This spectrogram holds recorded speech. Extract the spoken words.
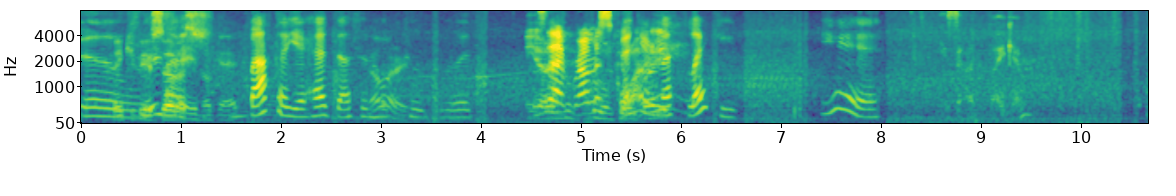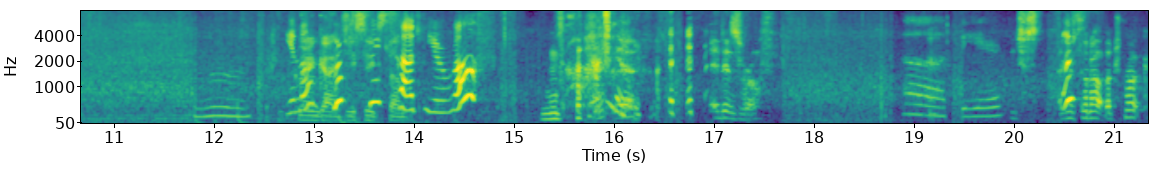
Thank you for your Stay service. safe, okay? Back of your head doesn't No look too good. Is Yeah, that it's a Ramos little And your Why? left leggy. Yeah. He sounded like him. Mm. You know, Green guy, Group G6 6 thumbs. had you rough. Yeah, it is rough. Oh dear. I just, I just got out the truck.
